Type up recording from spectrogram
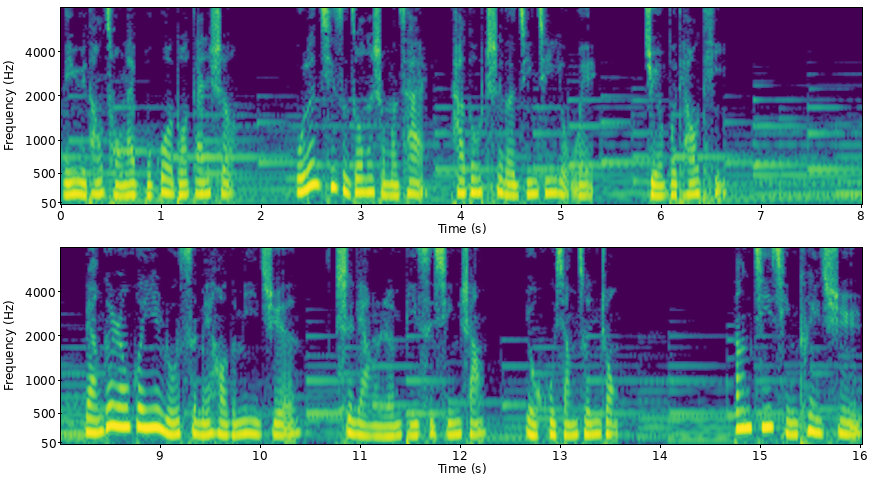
林语堂从来不过多干涉，无论妻子做了什么菜，他都吃得津津有味，绝不挑剔。两个人婚姻如此美好的秘诀是两人彼此欣赏又互相尊重。当激情褪去，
